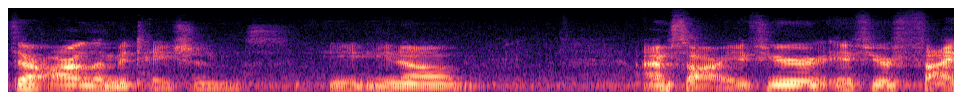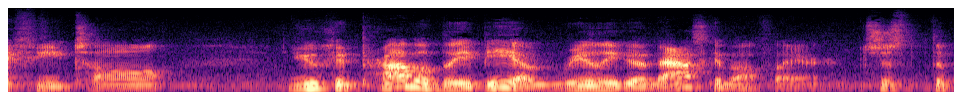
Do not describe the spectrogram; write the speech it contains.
there are limitations. You, you, know, I'm sorry if you're if you're five feet tall, you could probably be a really good basketball player. Just the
